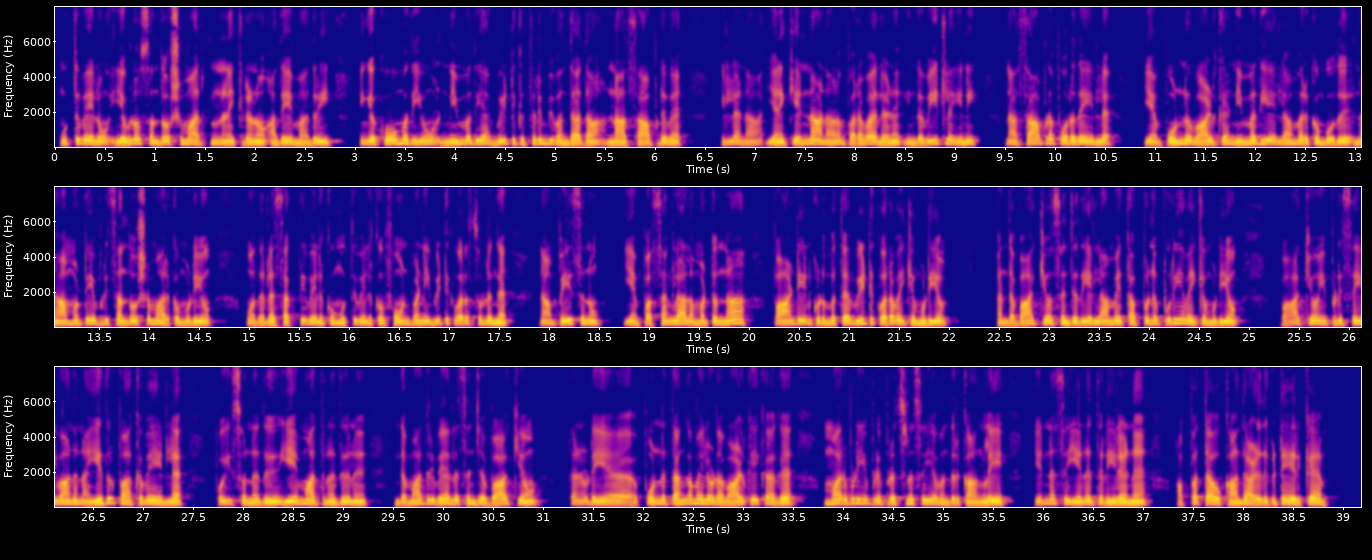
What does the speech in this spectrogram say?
முத்துவேலும் எவ்வளோ சந்தோஷமாக இருக்குன்னு நினைக்கிறேனோ அதே மாதிரி இங்கே கோமதியும் நிம்மதியாக வீட்டுக்கு திரும்பி வந்தாதான் நான் சாப்பிடுவேன். இல்லைனா எனக்கு என்ன ஆனாலும் பரவாயில்லைன்னு இந்த வீட்டில் இனி நான் சாப்பிட போகிறதே இல்லை. என் பொண்ணு வாழ்க்கை நிம்மதியே இல்லாமல் இருக்கும்போது நான் மட்டும் எப்படி சந்தோஷமாக இருக்க முடியும்? முதல்ல சக்திவேலுக்கும் முத்துவேலுக்கும் ஃபோன் பண்ணி வீட்டுக்கு வர சொல்லுங்கள் நான் பேசணும். என் பசங்களால் மட்டும்தான் பாண்டியன் குடும்பத்தை வீட்டுக்கு வர வைக்க முடியும். அந்த பாக்கியம் செஞ்சது எல்லாமே தப்புன்னு புரிய வைக்க முடியும். பாக்கியம் இப்படி செய்வான்னு நான் எதிர்பார்க்கவே இல்லை. பொய் சொன்னது ஏமாத்துனதுன்னு இந்த மாதிரி வேலை செஞ்ச பாக்கியம் தன்னுடைய பொண்ணு தங்கமயிலோட வாழ்க்கைக்காக மறுபடியும் இப்படி பிரச்சனை செய்ய வந்திருக்காங்களே? என்ன செய்யன்னு தெரியலன்னு அப்பத்தா உட்காந்து அழுதுகிட்டே இருக்க.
